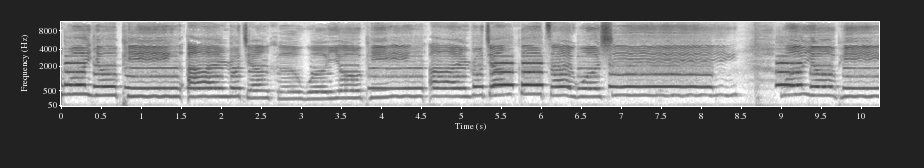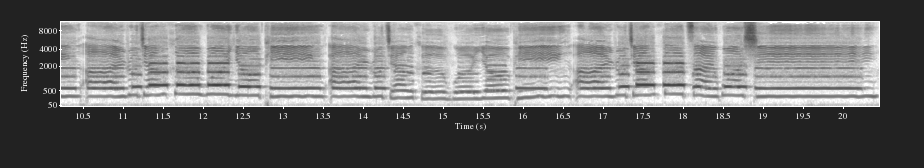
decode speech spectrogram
我有平安如江河，我有平安如江河在我心。我有平安如江河，我有平安如江河，我有平安如江河在我心。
